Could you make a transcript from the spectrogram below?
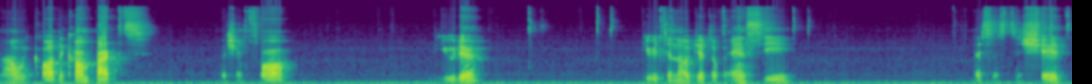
Now we call the compat version 4 builder. Give it an object of NC. Let's instantiate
